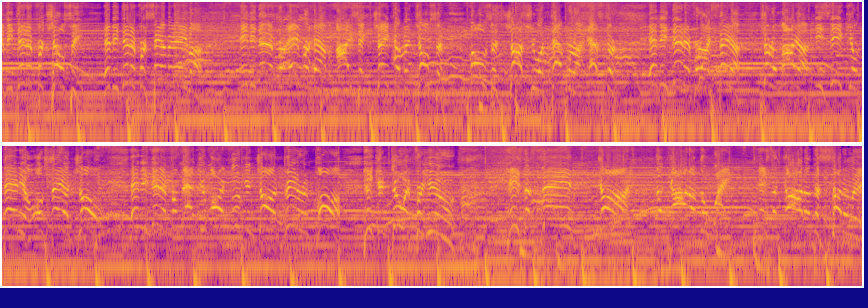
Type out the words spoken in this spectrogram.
If He did it for Chelsea, if He did it for Sam and Ava, if He did it for Abraham, Isaac, Jacob, and Joseph, Moses, Joshua, Deborah, Esther, if He did it for Isaiah, Jeremiah, Ezekiel, Daniel, Hosea, Joel, if He did it for Matthew, Mark, Luke, and John, Peter, and Paul, He can do it for you. He's the same God. The God of the wait the suddenly.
